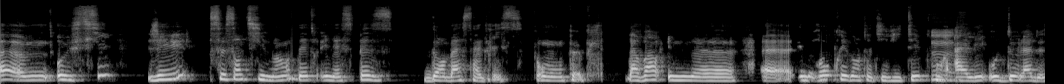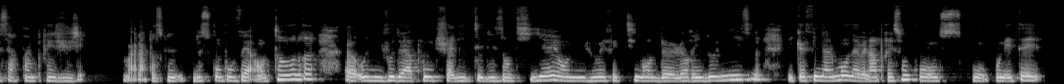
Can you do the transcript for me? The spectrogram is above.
euh, aussi, j'ai eu ce sentiment d'être une espèce d'ambassadrice pour mon peuple d'avoir une, euh, euh, une représentativité pour mm. aller au-delà de certains préjugés. Voilà, parce que de ce qu'on pouvait entendre euh, au niveau de la ponctualité des Antillais, au niveau effectivement de leur hédonisme, et que finalement on avait l'impression qu'on qu'on était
